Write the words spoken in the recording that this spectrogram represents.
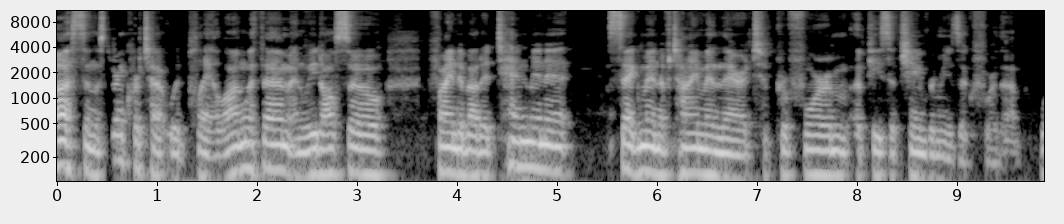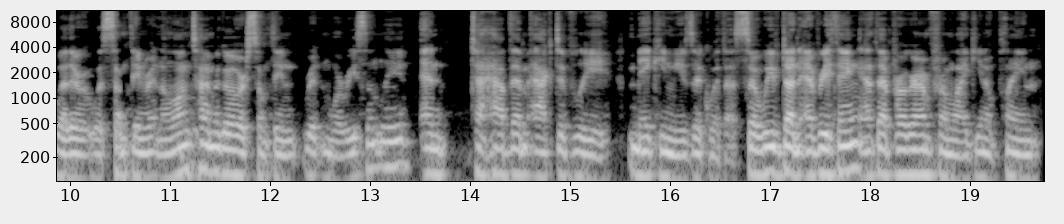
us and the string quartet would play along with them, and we'd also find about a 10 minute segment of time in there to perform a piece of chamber music for them, whether it was something written a long time ago or something written more recently, and to have them actively making music with us. So we've done everything at that program from like, you know, playing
